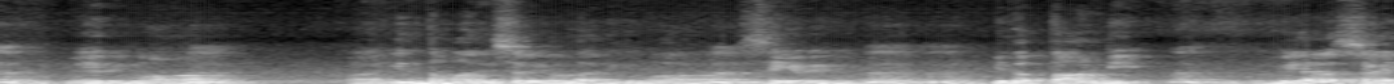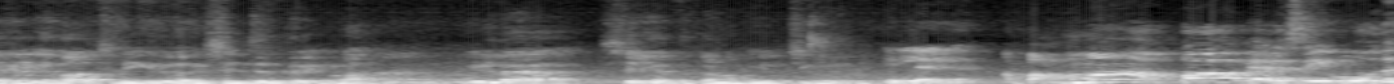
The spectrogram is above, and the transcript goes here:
ம். மேரி மாதா ம். ஆஹ், இந்த மாதிரி சிலைகள் அதிகமா ம். செய்யறீங்க இதை தாண்டி வேற சிலைகள் ஏதாச்சும் நீங்க இதுவரை செஞ்சிருக்கிறீங்களா. இல்ல செய்யறதுக்கான முயற்சிகள் இல்ல இல்ல. அப்ப அம்மா அப்பா வேலை செய்யும் போது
